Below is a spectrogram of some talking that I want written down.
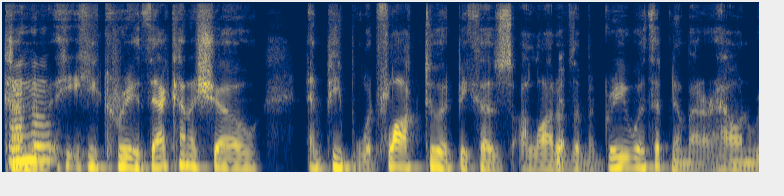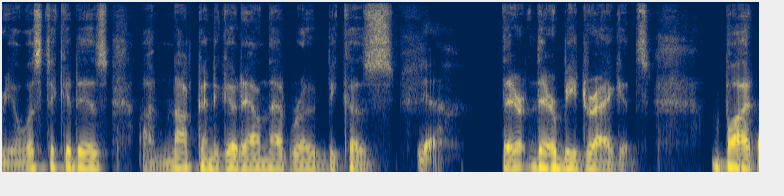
Kind of mm-hmm. he, he created that kind of show and people would flock to it because a lot of them agree with it, no matter how unrealistic it is. I'm not going to go down that road because Yeah. There there be dragons. But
